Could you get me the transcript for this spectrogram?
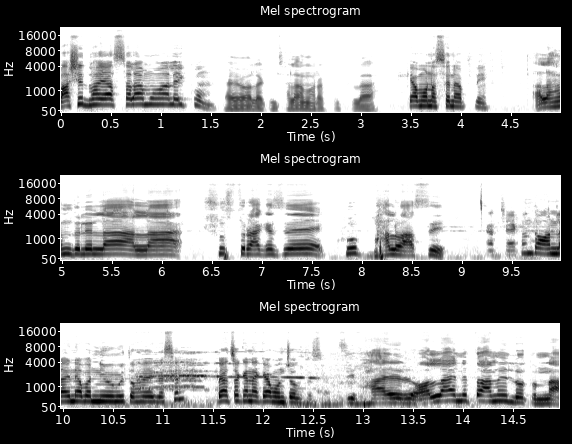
বাসিদ ভাই আসসালামু আলাইকুম। ভাই ওয়ালাইকুম সালাম রহমতুল্লাহ। কেমন আছেন আপনি? আলহামদুলিল্লাহ আল্লাহ সুস্থ রাখেছে খুব ভালো আছে। আচ্ছা এখন তো অনলাইনে আবার নিয়মিত হয়ে গেছেন। বেচা কেনা কেমন চলতেছে? জি ভাই অনলাইনে তো আমি নতুন না।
